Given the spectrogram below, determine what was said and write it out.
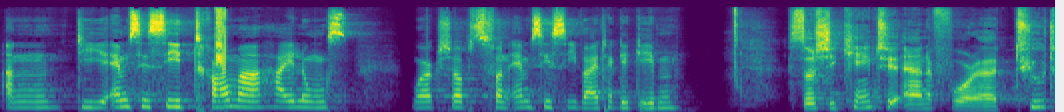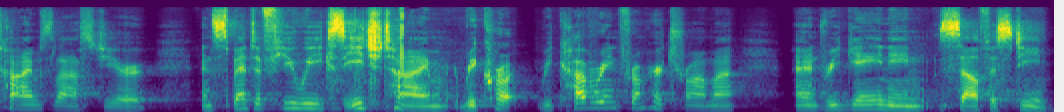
an die MCC Trauma-Heilungs-Workshops von MCC weitergegeben. So she came to Anaphora two times last year and spent a few weeks each time reco- recovering from her trauma and regaining self-esteem.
